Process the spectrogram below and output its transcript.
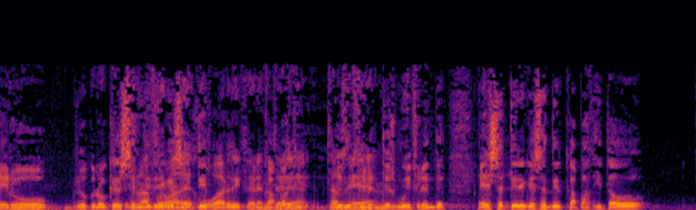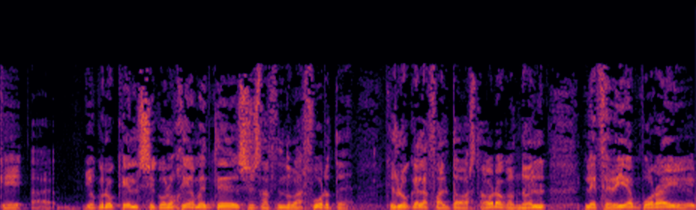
pero yo creo que Es se una tiene que de sentir jugar diferente. Es diferente, es muy diferente. Él se tiene que sentir capacitado que ah, yo creo que él psicológicamente se está haciendo más fuerte, que es lo que le ha faltado hasta ahora. Cuando él le cedían por ahí,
